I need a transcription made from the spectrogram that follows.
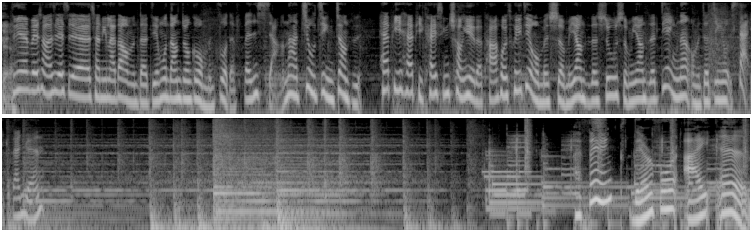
的今天非常谢谢陈宁来到我们的节目当中跟我们做的分享。那究竟这样子 happy happy 开心创业的他会推荐我们什么样子的书、什么样子的电影呢？我们就进入下一个单元。I think, therefore I am。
